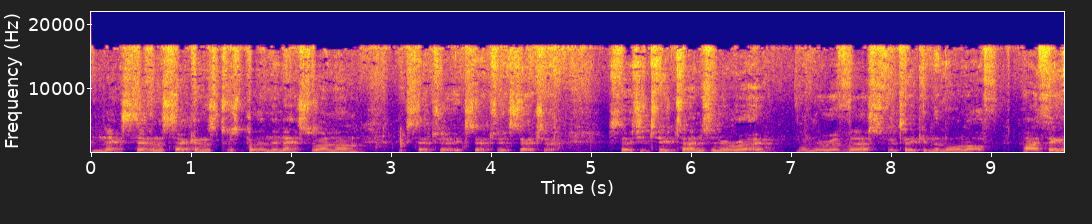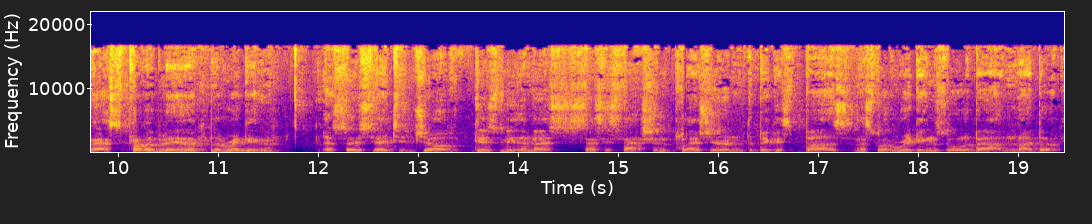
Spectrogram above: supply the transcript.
Next seven seconds was putting the next one on, etc., etc., etc. 32 times in a row, and the reverse for taking them all off. I think that's probably the, the rigging associated job gives me the most satisfaction, pleasure, and the biggest buzz. That's what rigging's all about in my book.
